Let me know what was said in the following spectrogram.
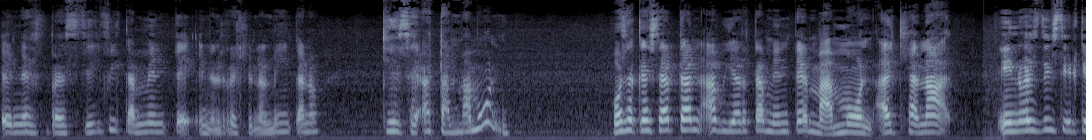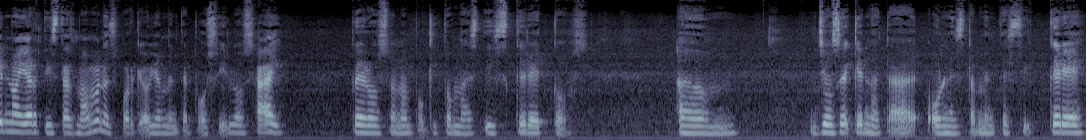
en específicamente en el regional mexicano que sea tan mamón. O sea, que sea tan abiertamente mamón. I cannot. Y no es decir que no hay artistas mamones, porque obviamente pues sí los hay, pero son un poquito más discretos. Um, yo sé que Nata honestamente sí cree,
